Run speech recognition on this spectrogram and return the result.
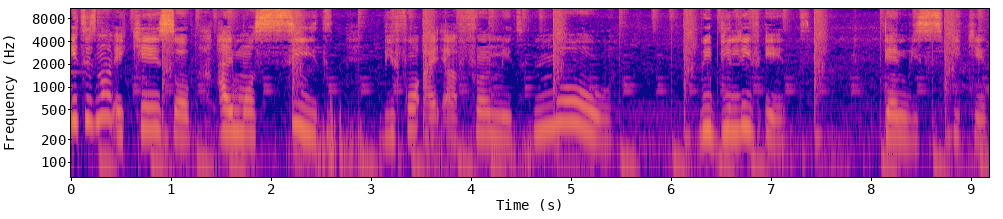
it is not a case of i must see it before I affirm it. No, we believe it, then we speak it.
